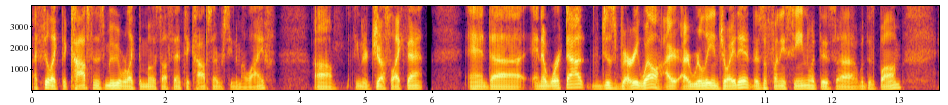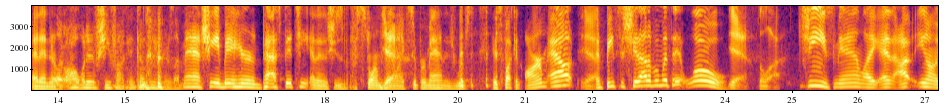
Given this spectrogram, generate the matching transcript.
I feel like the cops in this movie were like the most authentic cops I've ever seen in my life. Um, I think they're just like that. And uh, and it worked out just very well. I, I really enjoyed it. There's a funny scene with this uh, with this bum, And then they're like, "Oh, what if she fucking comes in here?" It's like, "Man, she ain't been here in the past 15." And then she just storms Yeah. in like Superman and rips his fucking arm out Yeah. and beats the shit out of him with it. Whoa, Yeah, it's a lot. jeez, man! Like, and I, you know,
